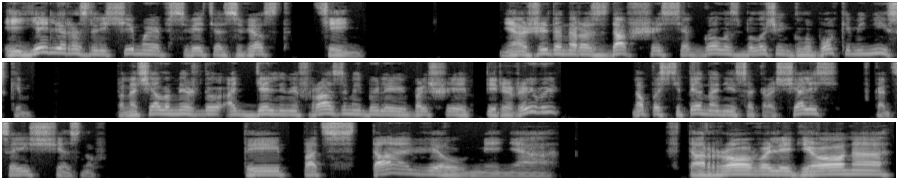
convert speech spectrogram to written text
и еле различимая в свете звезд тень. Неожиданно раздавшийся голос был очень глубоким и низким. Поначалу между отдельными фразами были большие перерывы, но постепенно они сокращались, в конце исчезнув. Ты подставил меня. Второго легиона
